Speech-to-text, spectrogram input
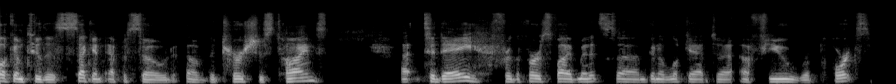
Welcome to the second episode of the Tertius Times. Uh, today, for the first five minutes, uh, I'm going to look at uh, a few reports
